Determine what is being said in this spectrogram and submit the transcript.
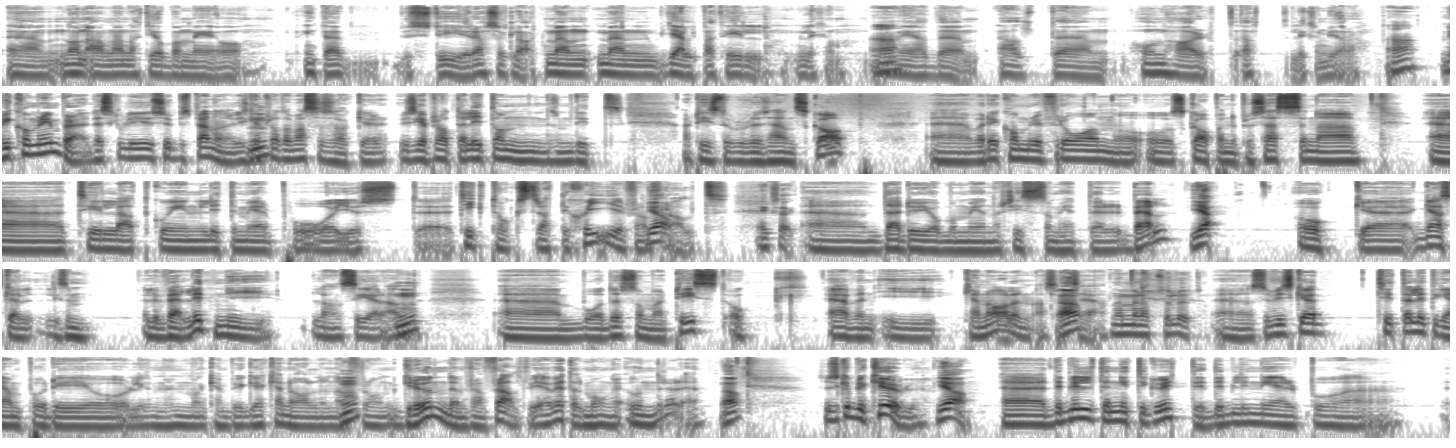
eh, någon annan att jobba med och, inte styra såklart, men, men hjälpa till liksom, ja. med eh, allt eh, hon har att liksom, göra. Ja, vi kommer in på det här, det ska bli superspännande. Vi ska mm. prata massa saker. Vi ska prata lite om liksom, ditt artist och producentskap, eh, var det kommer ifrån och, och skapandeprocesserna. Eh, till att gå in lite mer på just eh, TikTok-strategier framförallt. Ja, exakt. Eh, där du jobbar med en artist som heter Bell. Ja. Och ganska, liksom, eller väldigt ny lanserad. Mm. Eh, både som artist och även i kanalerna så att ja, säga. Nej, men absolut. Eh, så vi ska titta lite grann på det och liksom hur man kan bygga kanalerna mm. från grunden framförallt. Jag vet att många undrar det. Ja. Så det ska bli kul. Ja. Eh, det blir lite nitty gritty. Det blir ner på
